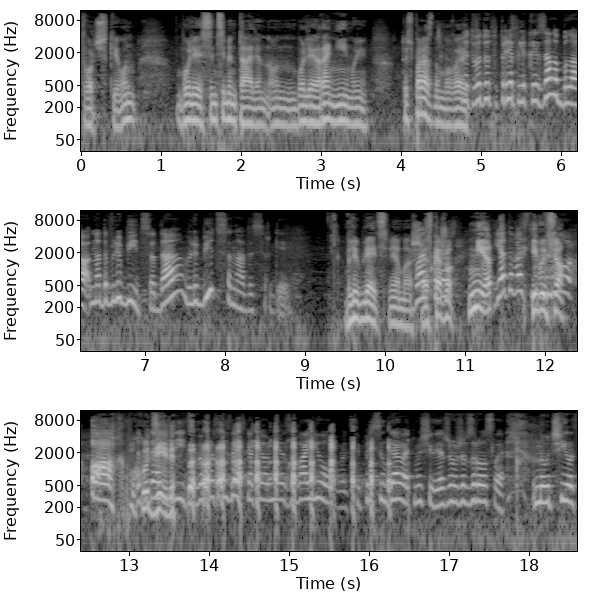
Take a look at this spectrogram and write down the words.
творческий, он более сентиментален, он более ранимый. То есть по-разному бывает. Нет, вот тут реплика из зала была, надо влюбиться, да? Влюбиться надо, Сергей? Влюбляйтесь в меня, Маша. Вас я скажу, когда- нет, Я-то вас и вы люблю. все, ах, Да похудели. Подождите, вы просто не знаете, как я умею завоевывать и прессинговать мужчин. Я же уже взрослая, научилась.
